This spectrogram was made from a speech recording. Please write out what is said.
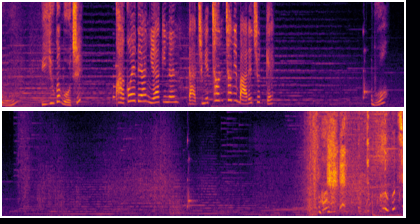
어? 이유가 뭐지? 과거에 대한 이야기는 나중에 천천히 말해줄게. 뭐? 누구지?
